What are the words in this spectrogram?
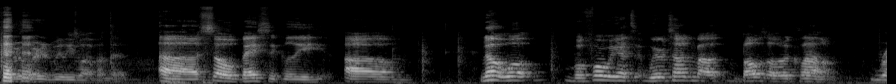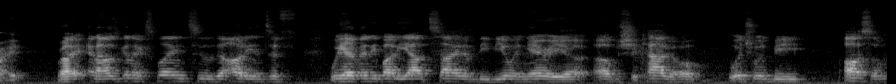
where, where did we leave off on that? Uh, so basically, um, no, well, before we got to, we were talking about Bozo the clown, Right. right? And I was gonna explain to the audience if we have anybody outside of the viewing area of Chicago, which would be awesome.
